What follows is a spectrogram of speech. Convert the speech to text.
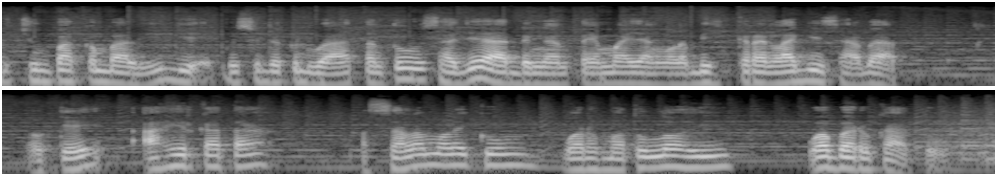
berjumpa kembali di episode kedua, tentu saja dengan tema yang lebih keren lagi sahabat. Oke, akhir kata, Assalamualaikum warahmatullahi wabarakatuh.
